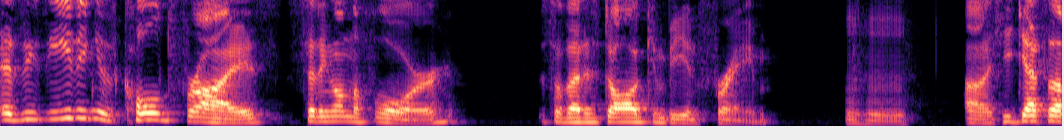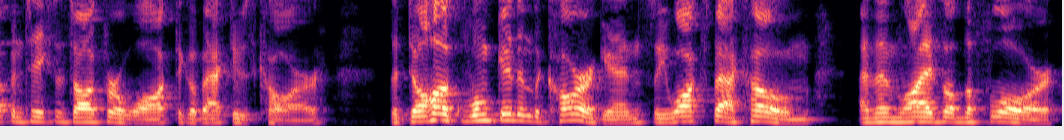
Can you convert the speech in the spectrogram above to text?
as he's eating his cold fries, sitting on the floor, so that his dog can be in frame, mm-hmm. Uh, he gets up and takes his dog for a walk to go back to his car. The dog won't get in the car again, so he walks back home and then lies on the floor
